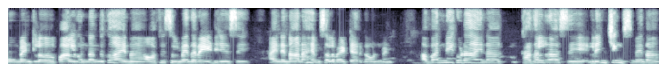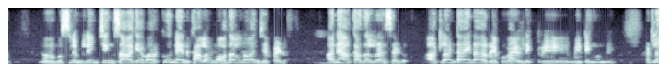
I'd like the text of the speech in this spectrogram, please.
మూమెంట్లో పాల్గొన్నందుకు ఆయన ఆఫీసుల మీద రైడ్ చేసి ఆయన నానా హింసలు పెట్టారు గవర్నమెంట్. అవన్నీ కూడా ఆయన కథలు రాసి లించింగ్స్ మీద ముస్లిం లించింగ్స్ ఆగే వరకు నేను కలం వదలను అని చెప్పాడు అని ఆ కథలు రాశాడు. అట్లాంటి ఆయన రేపు వ్యాలిడిక్టరీ మీటింగ్ ఉంది. అట్లా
